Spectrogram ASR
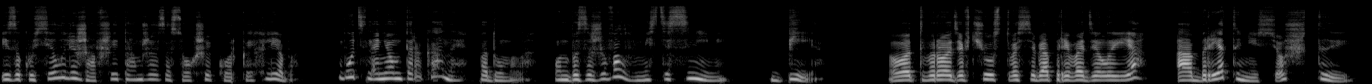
и закусил лежавший там же засохшей коркой хлеба. Будь на нем тараканы, подумала, он бы заживал вместе с ними. Бия. Вот вроде в чувство себя приводил и я, а бред несешь ты.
